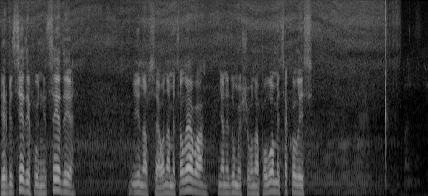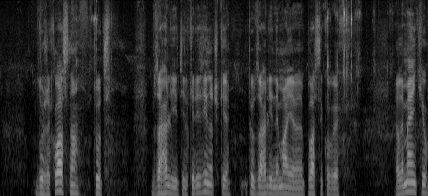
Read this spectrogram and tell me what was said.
гербіциди, фунгіциди, і на все. Вона металева. Я не думаю, що вона поломиться колись. Дуже класна. Тут взагалі тільки резиночки. Тут взагалі немає пластикових елементів.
